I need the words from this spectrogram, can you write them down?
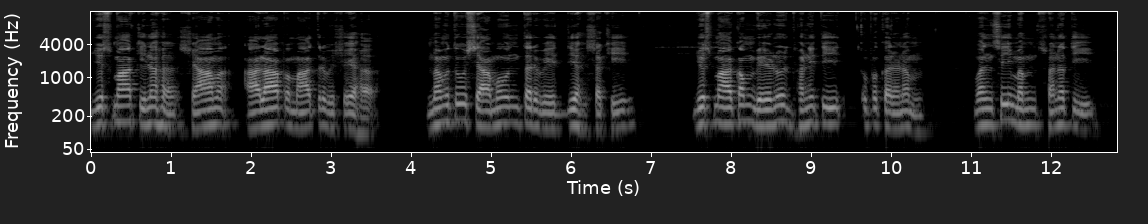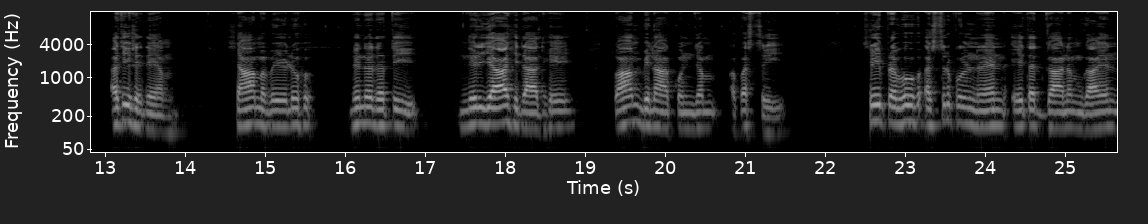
युष्माकिनः श्याम आलापमात्र विषय मम तो श्यामोन्तर्वेद्य सखी। युष्माक वेणुर्ध्वनिति उपकरण वंशी मम स्वनति अधिहृदय श्याम वेणु निनदति निर्याहिराधे ताम बिना कुंजम अपस्त्री। श्री प्रभु अश्रुपूर्णयन एतद्गानम गायन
